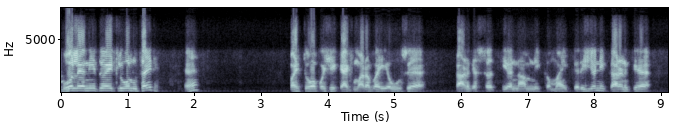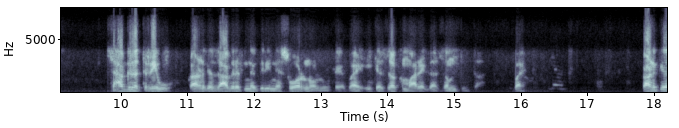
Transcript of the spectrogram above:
બોલે નહીં તો એટલું ઓલું થાય ને, હે? ભાઈ, તો પછી કાંઈક મારા ભાઈ એવું છે, કારણ કે સત્ય નામની કમાઈ કરી લ્યો ને, કારણ કે જાગ્રત રહેવું. કારણ કે જાગ્રત નગરીને સોર નો લૂંટે. ભાઈ એ કે જખ મારેગા જમદૂતા ભાઈ. કારણ કે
